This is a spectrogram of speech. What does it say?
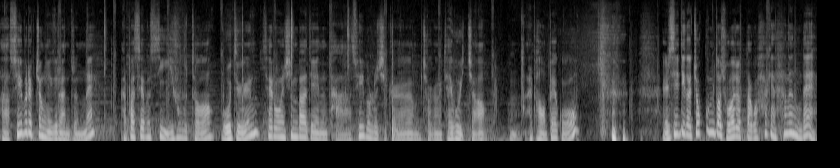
아, 수입 액정 얘기를 안 들었네. 알파 7C 이후부터 모든 새로운 신바디에는 다 수입으로 지금 적용이 되고 있죠. 음, 알파 1 빼고 LCD가 조금 더 좋아졌다고 하긴 하는데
